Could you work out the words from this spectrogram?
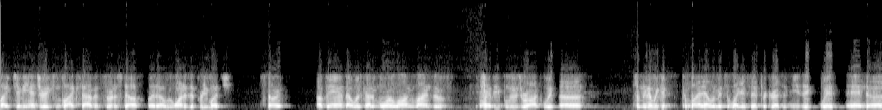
like Jimi Hendrix and Black Sabbath sort of stuff. But uh, we wanted to pretty much start a band that was kind of more along the lines of heavy blues rock with uh, something that we could combine elements of, like I said, progressive music with, and uh,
